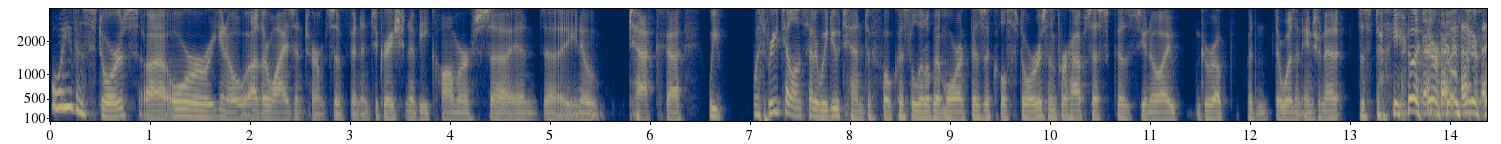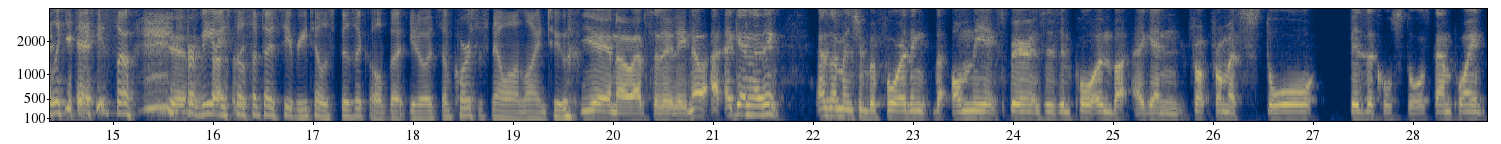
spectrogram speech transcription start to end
Well, even stores, uh, or you know, otherwise in terms of an integration of e-commerce uh, and uh, you know tech. Uh, we with Retail Insider, we do tend to focus a little bit more on physical stores, and perhaps that's because you know I grew up when there wasn't internet just in the early yeah. days. So yeah, for me, exactly. I still sometimes see retail as physical, but you know, it's of course it's now online too. Yeah, no, absolutely. No, again, I think as I mentioned before, I think the omni experience is important, but again, from from a store physical store standpoint,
